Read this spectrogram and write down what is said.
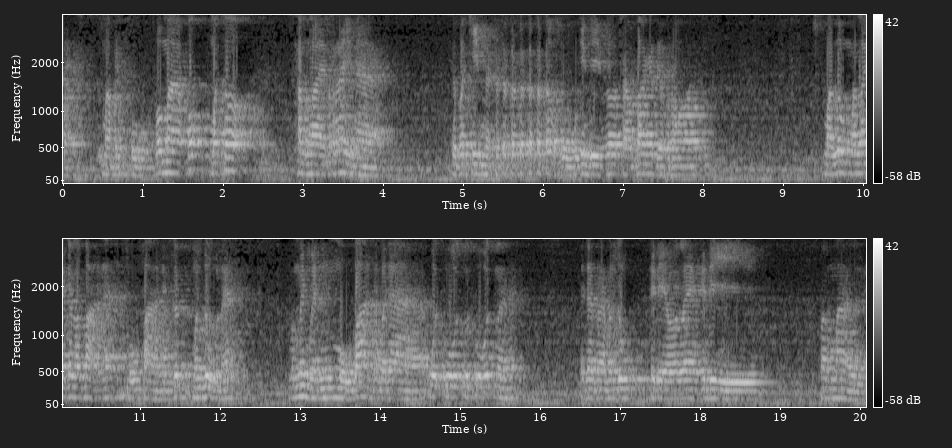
เนี่ยมาเป็นฝูงพอมาพบมันก็ทำลายไร่นาเดี๋ยวมากินเนี่ยก็ก็ก็ก็ก็โอ้โหกินดีก็ชาวบ้านก็เดือดร้อน มาลงมาไล่ก็ลำบากนะหมูป่าเนี่ยก็มันดุนะ มันไม่เหมือนหมู่บ้านธรรมดาอุดอุดอุดอุดนะแต่แต่มันดุทีเดียวแรงก็ดีมากๆเลย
